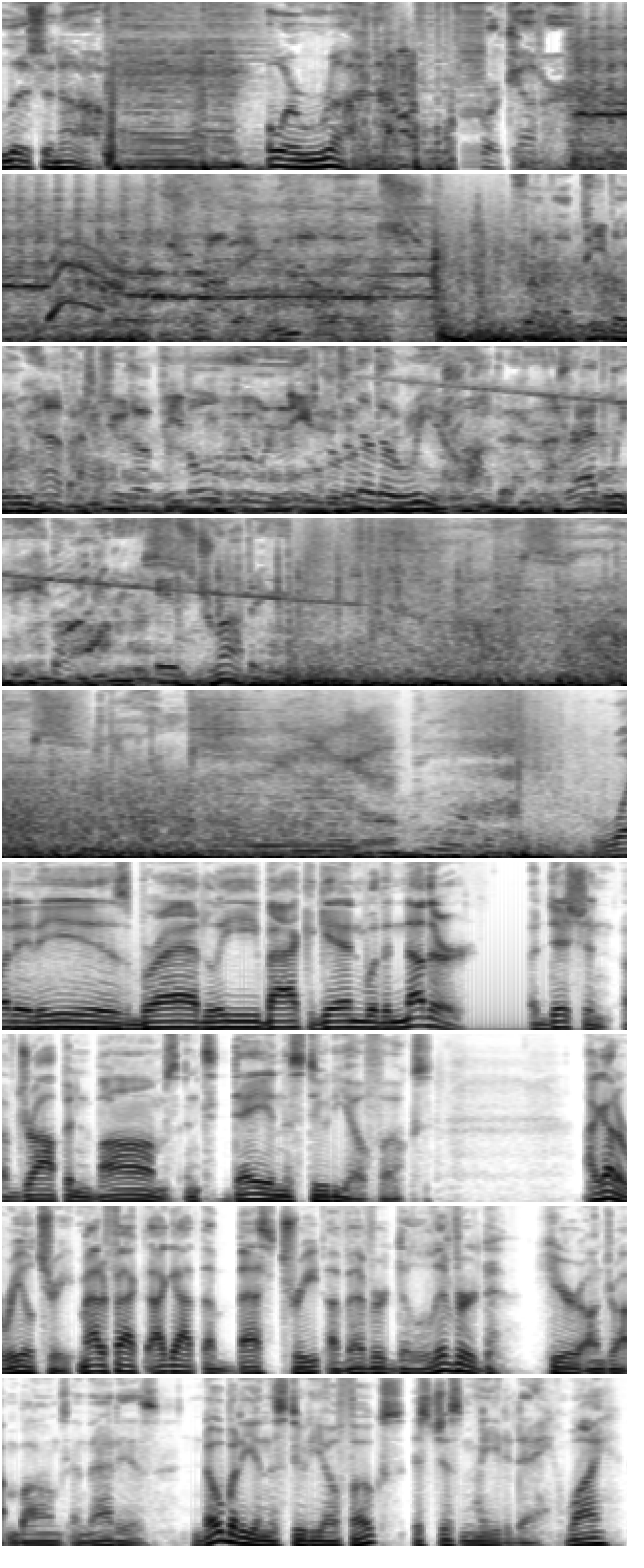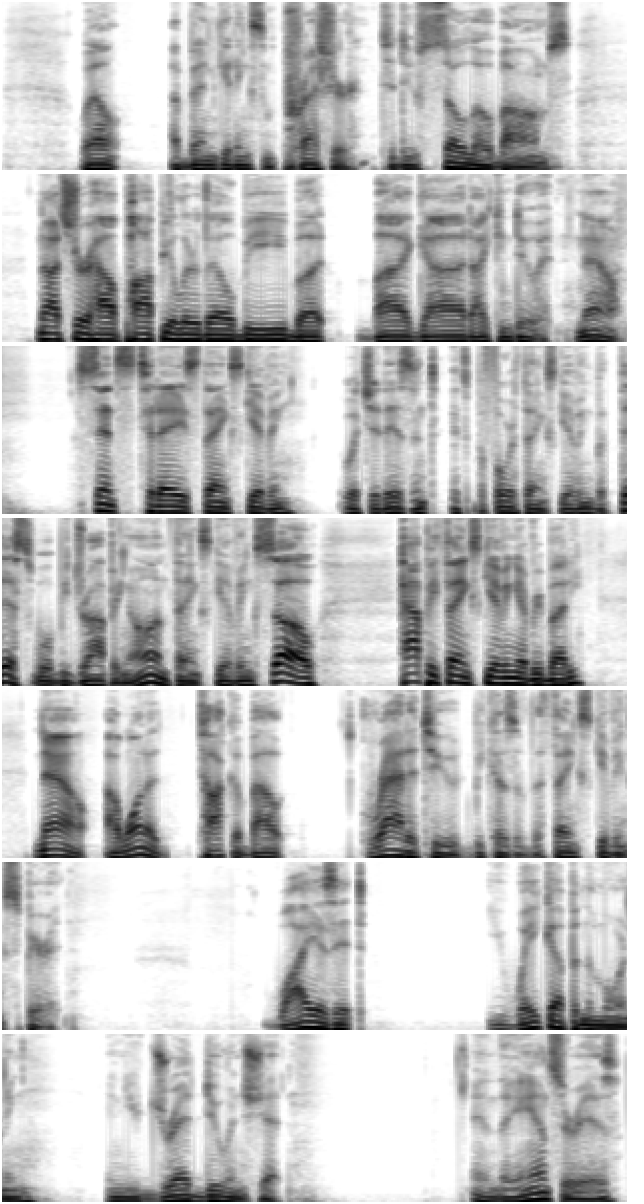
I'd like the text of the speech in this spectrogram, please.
listen up or run for cover. Dropping knowledge from the people who have it to the people who need it. The, the real Brad Lea Bombs is dropping. What it is, Brad Lea back again with another edition of Dropping Bombs. And today in the studio, folks, I got a real treat. Matter of fact, I got the best treat I've ever delivered here on Dropping Bombs, and that is nobody in the studio, folks. It's just me today. Why? Well, I've been getting some pressure to do solo bombs. Not sure how popular they'll be, but by God, I can do it. Now, since today's Thanksgiving, which it isn't, it's before Thanksgiving, but this will be dropping on Thanksgiving. So happy Thanksgiving, everybody. Now, I want to talk about gratitude because of the Thanksgiving spirit. Why is it you wake up in the morning and you dread doing shit? And the answer is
